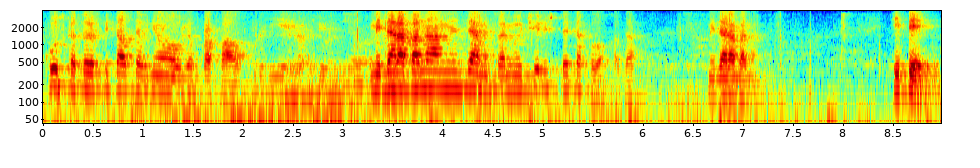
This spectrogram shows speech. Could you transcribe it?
вкус, который впитался в него, уже пропал. Медарабанан нельзя, мы с вами учили, что это плохо, да? Медарабанан. Теперь.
